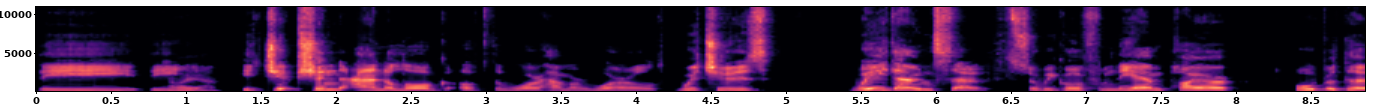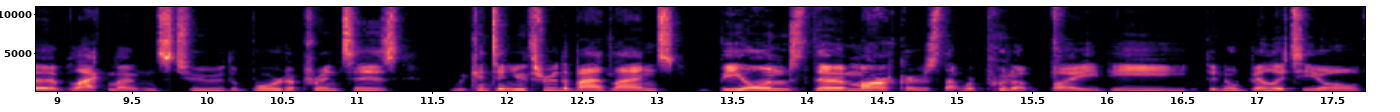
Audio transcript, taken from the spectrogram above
the the Oh, yeah. Egyptian analog of the Warhammer world, which is way down south. So we go from the Empire over the Black Mountains to the Border Princes. We continue through the Badlands beyond the markers that were put up by the, the nobility of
